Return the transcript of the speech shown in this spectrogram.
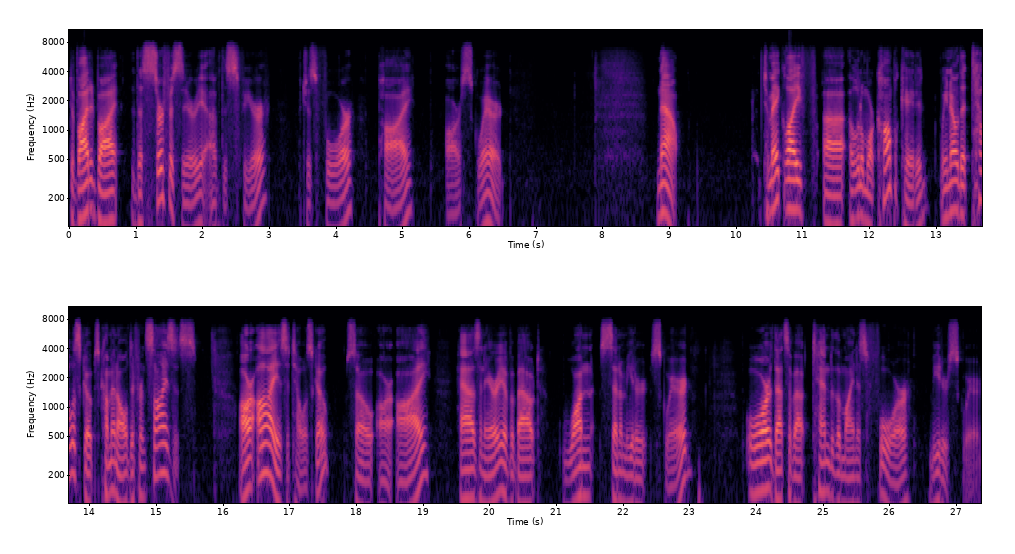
divided by the surface area of the sphere, which is 4 pi r squared. Now, to make life uh, a little more complicated, we know that telescopes come in all different sizes. Our eye is a telescope, so our eye has an area of about 1 centimeter squared, or that's about 10 to the minus 4 meters squared.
